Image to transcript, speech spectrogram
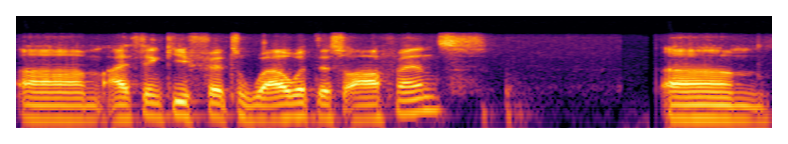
Um, I think he fits well with this offense. Um,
